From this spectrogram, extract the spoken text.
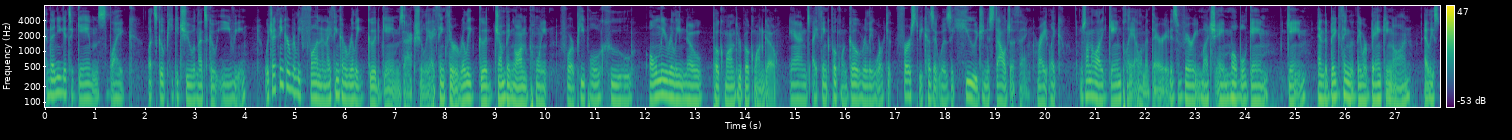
And then you get to games like Let's Go Pikachu and Let's Go Eevee, which I think are really fun and I think are really good games, actually. I think they're a really good jumping on point for people who only really know Pokemon through Pokemon Go. And I think Pokemon Go really worked at first because it was a huge nostalgia thing, right? Like, there's not a lot of gameplay element there. It is very much a mobile game game. And the big thing that they were banking on, at least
